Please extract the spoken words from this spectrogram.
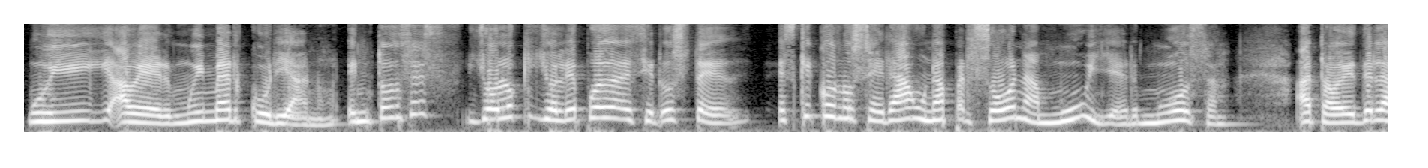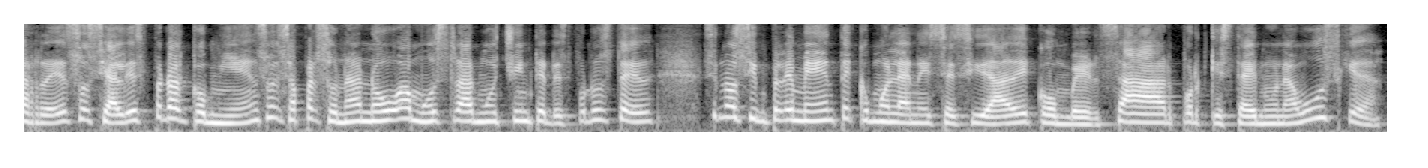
muy, a ver, muy mercuriano. Entonces, yo lo que yo le puedo decir a usted es que conocerá a una persona muy hermosa a través de las redes sociales, pero al comienzo esa persona no va a mostrar mucho interés por usted, sino simplemente como la necesidad de conversar porque está en una búsqueda.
